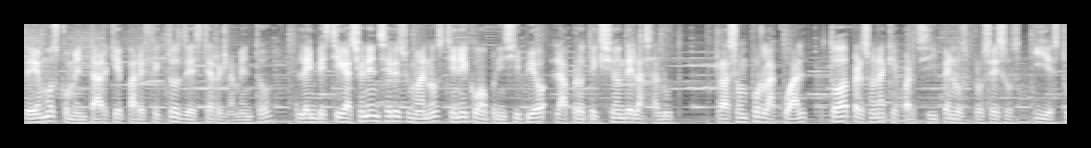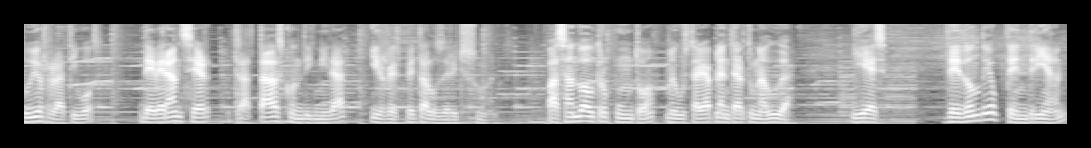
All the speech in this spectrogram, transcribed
debemos comentar que para efectos de este reglamento, la investigación en seres humanos tiene como principio la protección de la salud, razón por la cual toda persona que participe en los procesos y estudios relativos deberán ser tratadas con dignidad y respeto a los derechos humanos. Pasando a otro punto, me gustaría plantearte una duda, y es, ¿De dónde obtendrían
